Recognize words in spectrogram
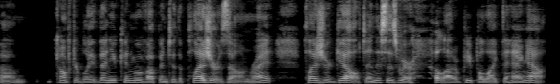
um, comfortably, then you can move up into the pleasure zone, right? Pleasure guilt. And this is where a lot of people like to hang out.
